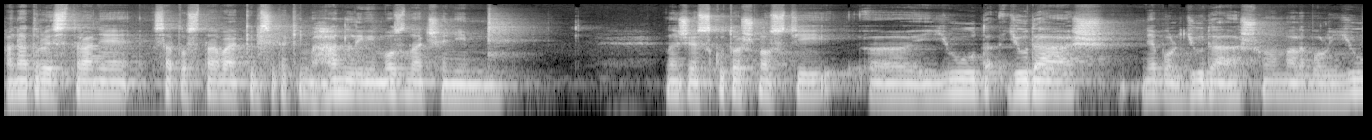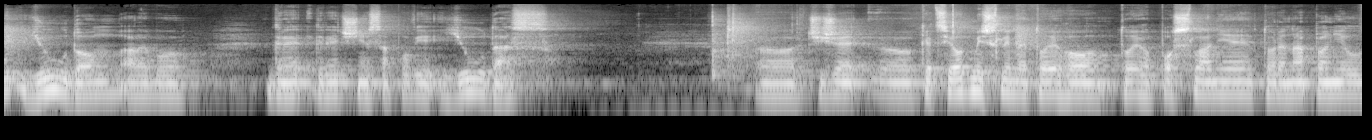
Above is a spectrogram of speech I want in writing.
a na druhej strane sa to stáva akýmsi takým handlivým označením Lenže v skutočnosti e, Jud, Judáš nebol Judášom, ale bol Jú, Júdom, alebo gre, gréčne sa povie Júdas. E, čiže e, keď si odmyslíme to jeho, to jeho poslanie, ktoré naplnil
